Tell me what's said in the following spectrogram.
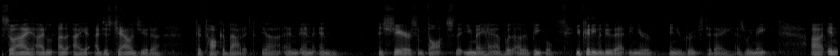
so I, I, I, I just challenge you to, to talk about it yeah, and, and, and and share some thoughts that you may have with other people. You could even do that in your, in your groups today as we meet. Uh, in,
